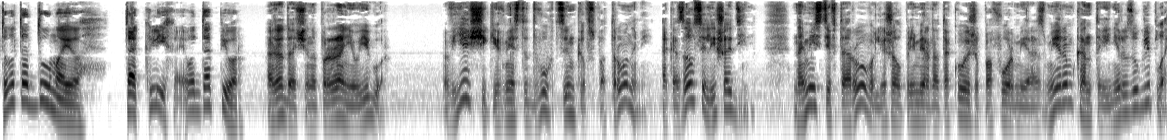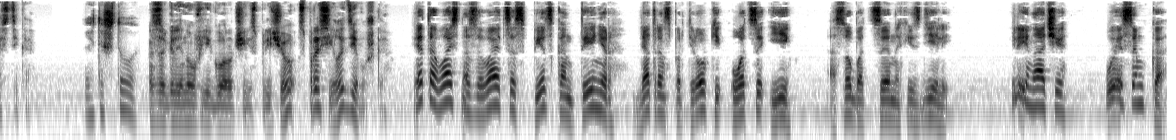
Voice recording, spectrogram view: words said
То-то думаю, так лихо его допер. Озадаченно проронил Егор. В ящике вместо двух цинков с патронами оказался лишь один. На месте второго лежал примерно такой же по форме и размерам контейнер из углепластика. «Это что?» Заглянув Егору через плечо, спросила девушка. Это, Вась, называется спецконтейнер для транспортировки ОЦИ, особо ценных изделий. Или иначе, УСМК.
